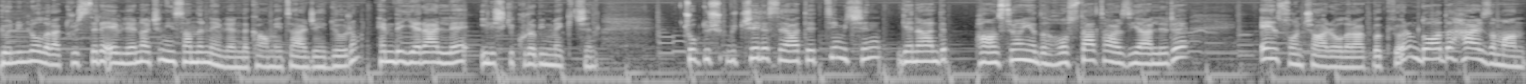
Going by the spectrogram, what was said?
gönüllü olarak turistlere evlerini açan insanların evlerinde kalmayı tercih ediyorum. Hem de yerelle ilişki kurabilmek için. Çok düşük bütçeyle seyahat ettiğim için genelde pansiyon ya da hostel tarzı yerleri en son çare olarak bakıyorum. Doğada her zaman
